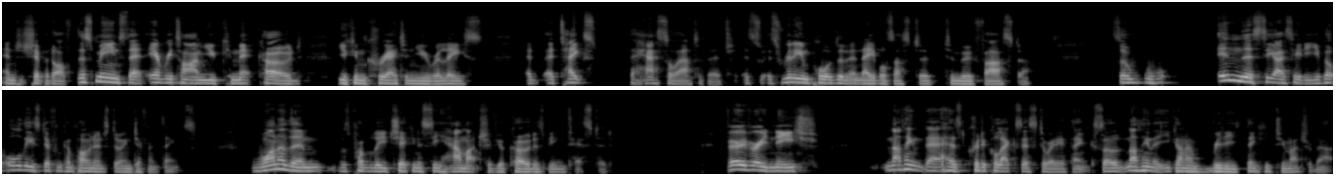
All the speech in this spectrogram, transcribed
and ship it off. This means that every time you commit code, you can create a new release. It, it takes the hassle out of it. It's it's really important. It enables us to to move faster. So in this CI/CD, you've got all these different components doing different things. One of them was probably checking to see how much of your code is being tested. Very, very niche. Nothing that has critical access to anything. So nothing that you're kind of really thinking too much about.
